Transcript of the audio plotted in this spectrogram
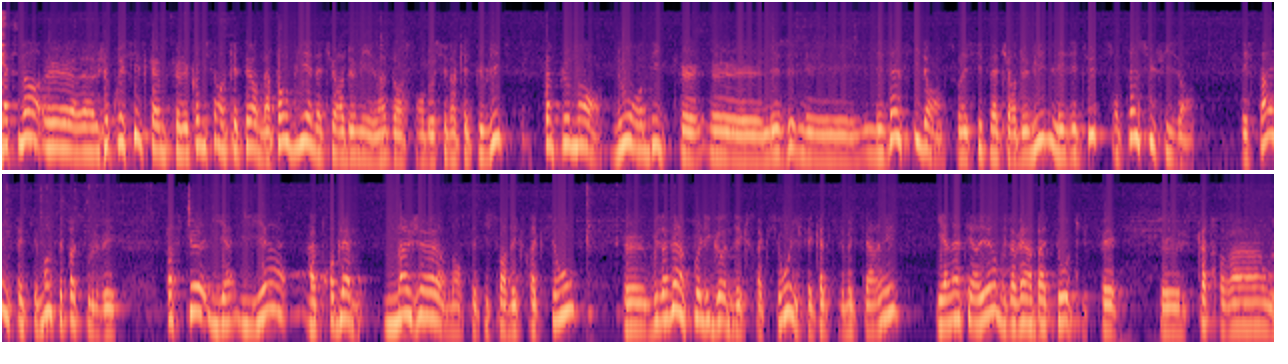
Maintenant, euh, je précise quand même que le commissaire enquêteur n'a pas oublié Natura 2000 hein, dans son dossier d'enquête publique. Simplement, nous, on dit que euh, les, les- les incidents sur les sites Natura 2000, les études sont insuffisantes. Et ça, effectivement, c'est pas soulevé. Parce qu'il y a, il y a un problème majeur dans cette histoire d'extraction. Euh, vous avez un polygone d'extraction, il fait 4 km, et à l'intérieur, vous avez un bateau qui fait euh, 80 ou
